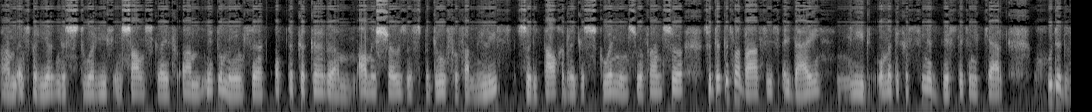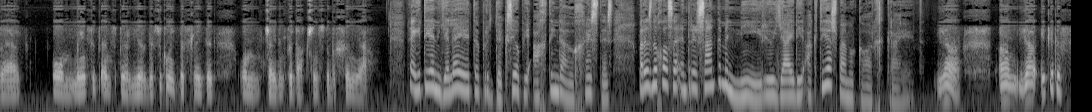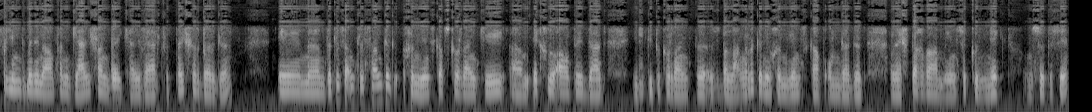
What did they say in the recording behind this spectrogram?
um inspirerende stories en songs skryf um net om mense op te kikker um al my shows is bedoel vir families so die taalgebruik is skoon en so van. So so dit is maar basies 'n daai need omdat ek gesien het destyds in die kerk hoe dit werk om mense te inspireer. Dis hoekom ek besluit het om Jaden Productions te begin ja Nou jy en julle het 'n produksie op die 18de Augustus, maar dit is nogal 'n interessante manier hoe jy die akteurs bymekaar gekry het. Ja. Ehm um, ja, ek het 'n vriend met die naam van Gary van Dijk, hy werk vir Tygerburger. En um, dit is 'n interessante gemeenskapskoerantjie. Um, ek glo altyd dat hierdie tipe koerante is belangrik in jou gemeenskap omdat dit regtig waar mense connect om so te sê.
